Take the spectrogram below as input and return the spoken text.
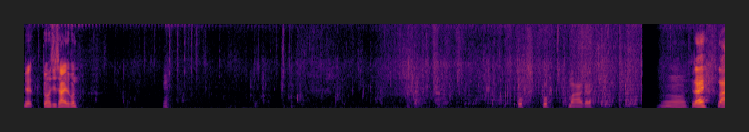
เนี่ยตัวเขาสิใส่ทุกคนโอ้โหมากันเลยอืมสิได้ไล่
